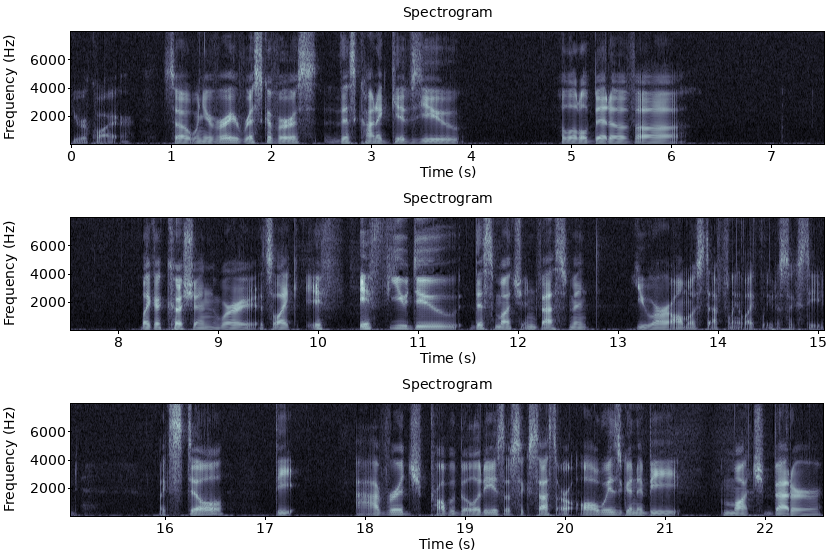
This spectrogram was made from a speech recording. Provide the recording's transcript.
you require. So when you're very risk averse, this kind of gives you a little bit of uh, like a cushion where it's like if if you do this much investment, you are almost definitely likely to succeed. Like still, the average probabilities of success are always going to be much better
